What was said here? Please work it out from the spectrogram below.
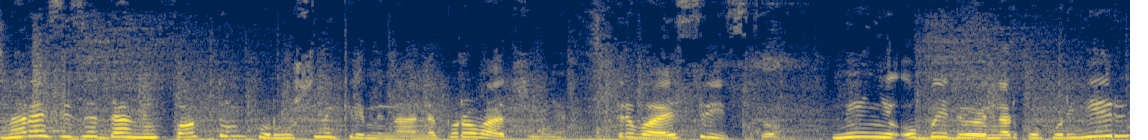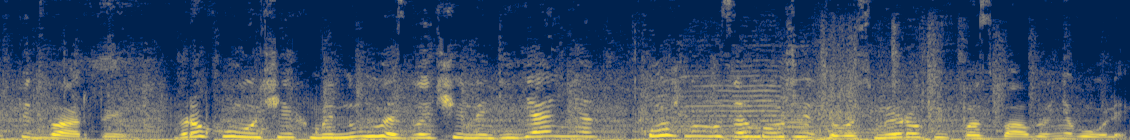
Наразі за даним фактом порушене кримінальне провадження. Триває слідство. Нині обидвоє наркокур'єрів під вартою. Враховуючи їх минуле злочинне діяння, кожному загрожує до 8 років позбавлення волі.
